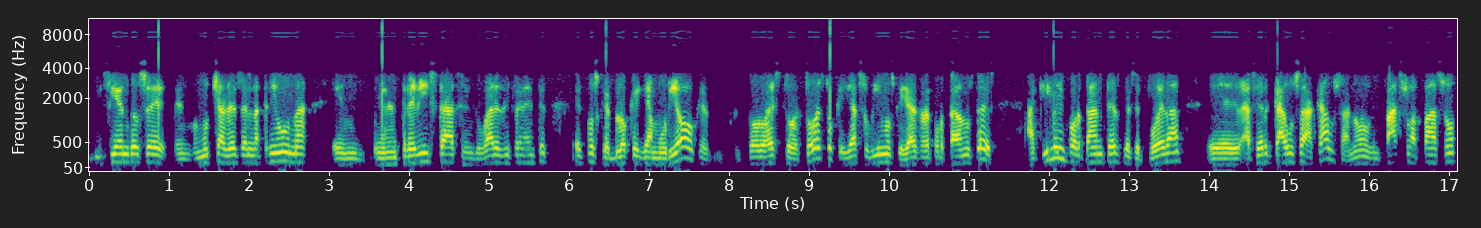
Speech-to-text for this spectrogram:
diciéndose muchas veces en la tribuna, en, entrevistas, en lugares diferentes, es pues que el bloque ya murió, que todo esto, todo esto que ya subimos, que ya reportaron ustedes. Aquí lo importante es que se pueda eh, hacer causa a causa, ¿no? Paso a paso,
